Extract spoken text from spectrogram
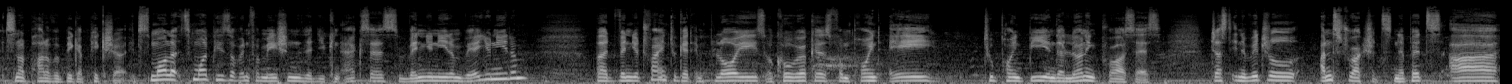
it's not part of a bigger picture. It's smaller, small pieces of information that you can access when you need them, where you need them. But when you're trying to get employees or coworkers from point A to point B in their learning process, just individual unstructured snippets are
